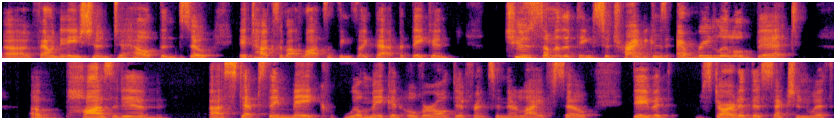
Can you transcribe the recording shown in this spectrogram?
uh, foundation to health and so it talks about lots of things like that but they can choose some of the things to try because every little bit of positive uh, steps they make will make an overall difference in their life. So david started this section with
